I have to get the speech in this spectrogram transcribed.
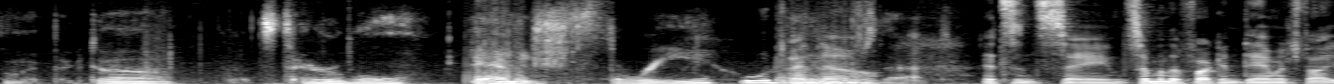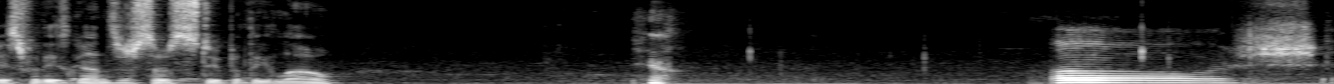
That's one I picked up. That's terrible. Damage three. Who would I want to know. use that? It's insane. Some of the fucking damage values for these guns are so stupidly low. Yeah. Oh shit.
